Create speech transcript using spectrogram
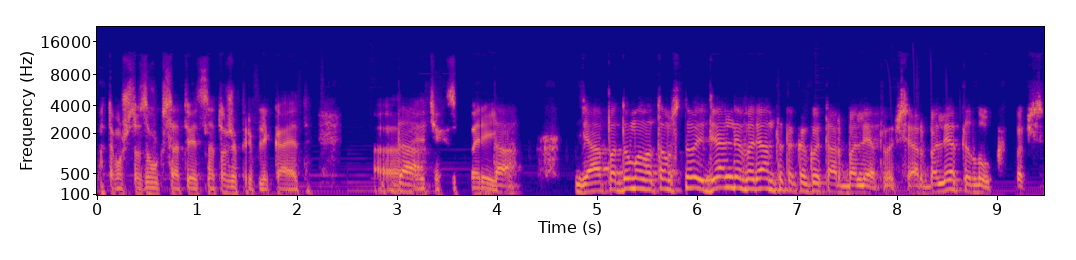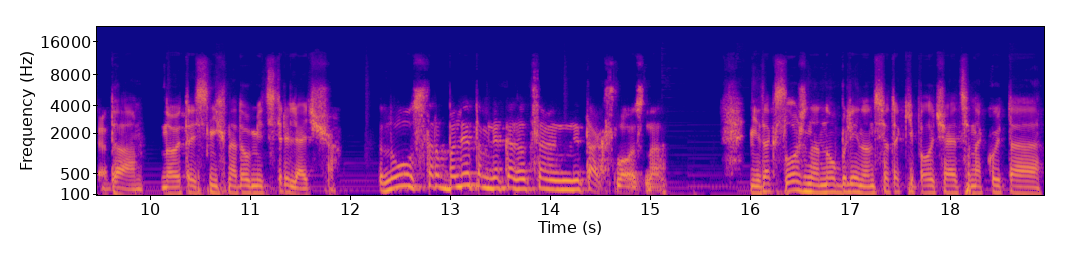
потому что звук, соответственно, тоже привлекает э, да. этих зверей. Да. Я подумал о том, что ну, идеальный вариант это какой-то арбалет вообще, арбалет и лук вообще. Да, но это с них надо уметь стрелять еще. Ну, с арбалетом, мне кажется, не так сложно. Не так сложно, но, блин, он все-таки получается на какой-то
